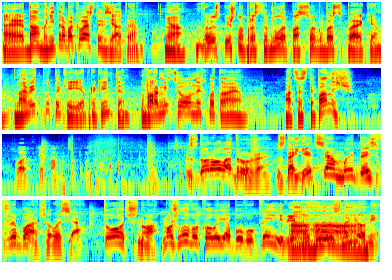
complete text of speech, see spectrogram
Е, да, мені треба квести взяти. А, ви успішно пристебнули пасок безпеки. Навіть тут такий є, прикиньте. В армії цього не вистачає. А це Степанич? От Степан. Здорова, друже. Здається, ми десь вже бачилися. Точно. Можливо, коли я був у Києві, ми Ага. були знайомі.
